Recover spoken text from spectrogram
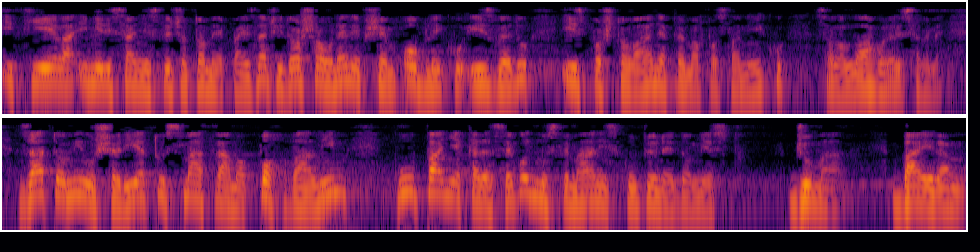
i tijela i mirisanje slično tome pa je znači došao u najljepšem obliku izgledu iz poštovanja prema poslaniku sallallahu alejhi ve selleme zato mi u šerijatu smatramo pohvalnim kupanje kada se god muslimani skupljaju na jednom mjestu. Džuma bajram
